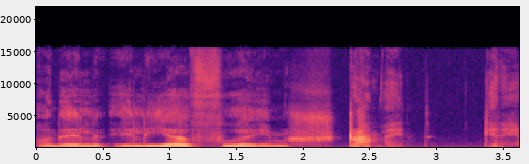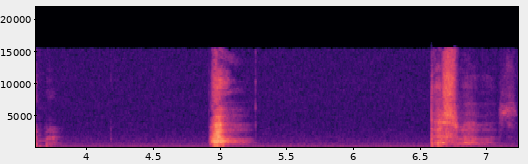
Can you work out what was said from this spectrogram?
Und Elia fuhr im Sturmwind gen Himmel. Das war was.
